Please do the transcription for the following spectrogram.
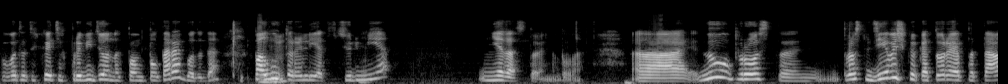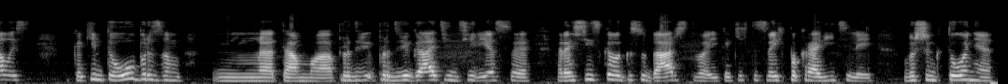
вот этих, этих проведенных, по-моему, полтора года, да, полутора лет в тюрьме недостойно было. А, ну, просто, просто девочка, которая пыталась каким-то образом там продвигать интересы российского государства и каких-то своих покровителей в Вашингтоне.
